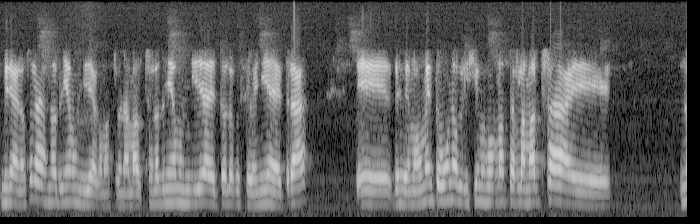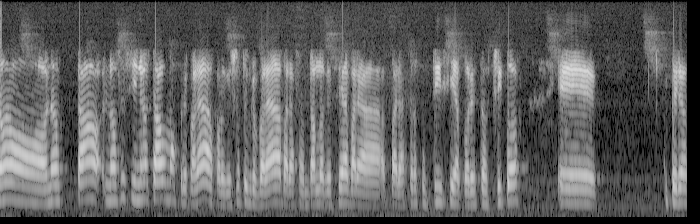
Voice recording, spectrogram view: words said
mira, nosotras no teníamos ni idea cómo hacer una marcha, no teníamos ni idea de todo lo que se venía detrás. Eh, desde el momento uno que dijimos vamos a hacer la marcha, eh, no no está, no sé si no estábamos preparadas, porque yo estoy preparada para afrontar lo que sea para, para hacer justicia por estos chicos. Eh, pero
